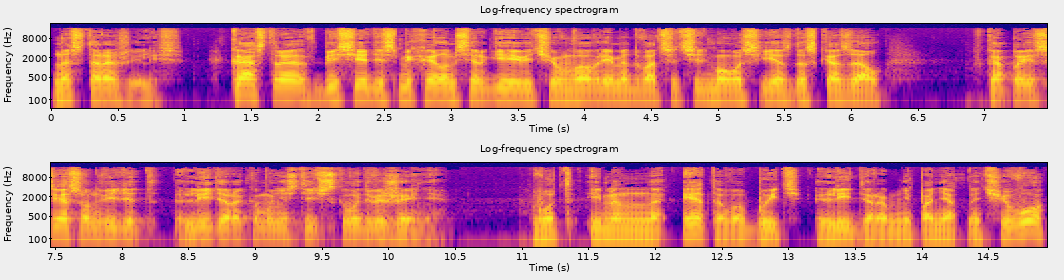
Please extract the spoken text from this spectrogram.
насторожились. Кастро в беседе с Михаилом Сергеевичем во время 27-го съезда сказал, в КПСС он видит лидера коммунистического движения. Вот именно этого быть лидером непонятно чего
